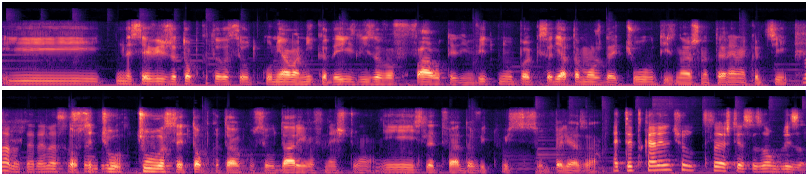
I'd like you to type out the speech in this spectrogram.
и не се вижда топката да се отклонява никъде, излиза в аут един вид, но пък съдята може да е чул, ти знаеш на терена като си. Да, на терена е То се чу, чува се топката, ако се удари в нещо и след това Давид Луис се отбеляза. Е, те така ли, че от следващия сезон влиза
